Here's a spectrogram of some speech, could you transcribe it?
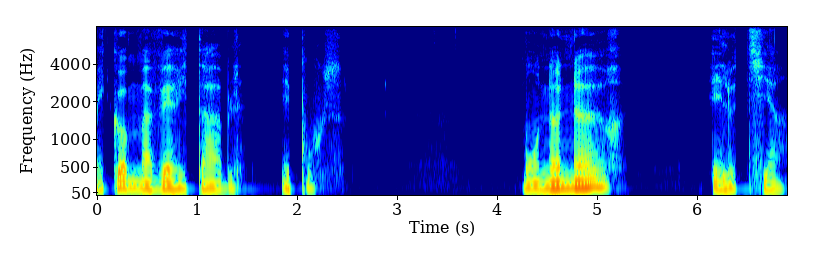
mais comme ma véritable épouse. Mon honneur est le tien,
